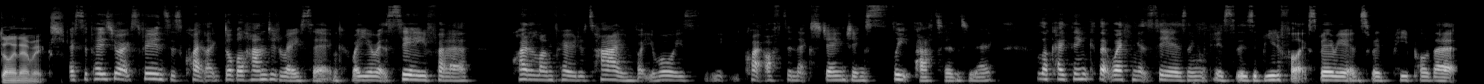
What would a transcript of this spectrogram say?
dynamics. I suppose your experience is quite like double handed racing, where you're at sea for quite a long period of time, but you're always you're quite often exchanging sleep patterns, you know. Look, I think that working at sea is, is, is a beautiful experience with people that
